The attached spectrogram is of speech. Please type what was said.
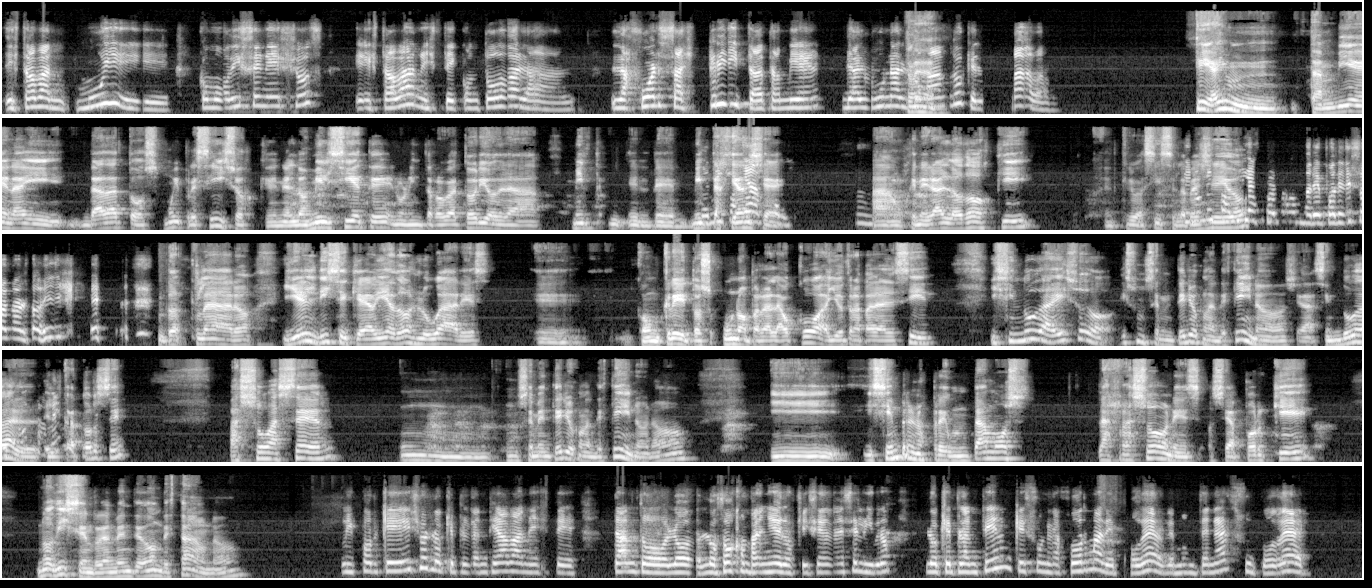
estaban muy, como dicen ellos, estaban este, con toda la, fuerza escrita también de algún alto mando que lo llamaban. Sí, hay un, también hay da datos muy precisos que en el 2007, en un interrogatorio de la de Mirta Gianse a un general Lodowski, creo así se lo apellido. Por eso no lo dije. Claro, y él dice que había dos lugares eh, concretos, uno para la OCOA y otra para el CID, y sin duda eso es un cementerio clandestino, o sea, sin duda el, 14 pasó a ser un, un, cementerio clandestino, ¿no? Y, siempre nos preguntamos las razones, o sea, por qué no dicen realmente dónde están, ¿no? Y porque ellos lo que planteaban, este, tanto los dos compañeros que hicieron ese libro, lo que plantean que es una forma de poder, de mantener su poder.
